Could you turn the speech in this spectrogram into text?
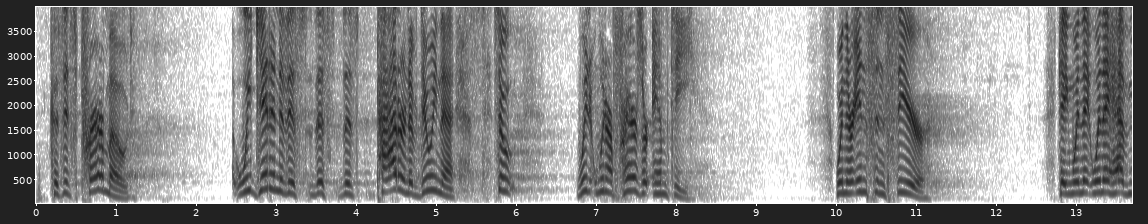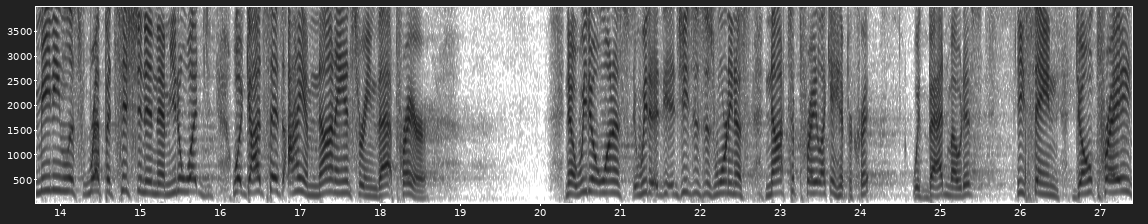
Because it's prayer mode. We get into this, this, this pattern of doing that. So when, when our prayers are empty, when they're insincere, okay, when they, when they have meaningless repetition in them, you know what, what God says? I am not answering that prayer. No, we don't want us, we, Jesus is warning us not to pray like a hypocrite with bad motives. He's saying, don't pray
